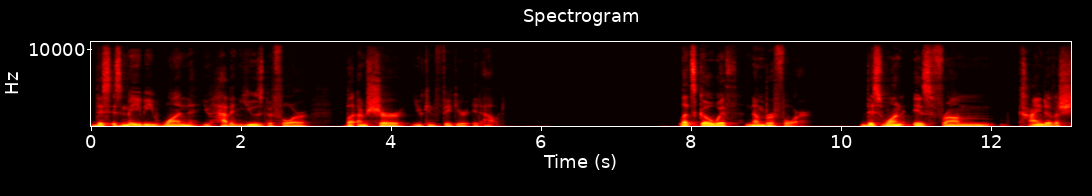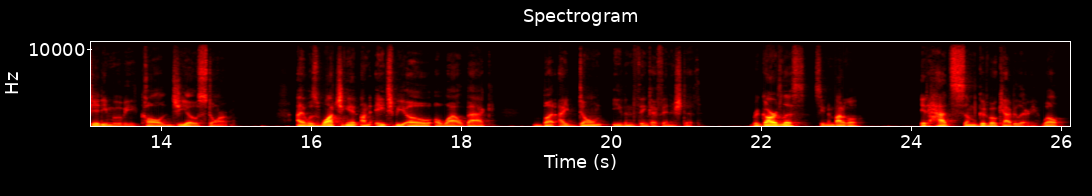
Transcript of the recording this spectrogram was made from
This is maybe one you haven't used before, but I'm sure you can figure it out. Let's go with number four. This one is from kind of a shitty movie called Geostorm. I was watching it on HBO a while back, but I don't even think I finished it. Regardless, sin embargo, it had some good vocabulary. Well,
